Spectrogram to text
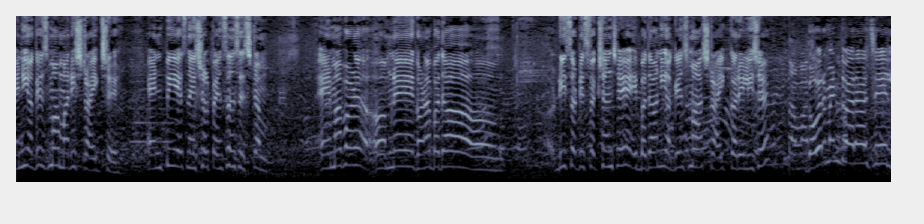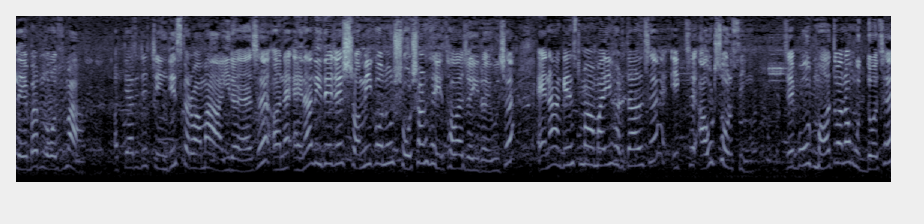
એની અગેન્સ્ટમાં અમારી સ્ટ્રાઇક છે. એનપીએસ નેશનલ પેન્શન સિસ્ટમ એમાં પણ અમને ઘણા બધા ડિસેટિસ્ફેક્શન છે. એ બધાની અગેન્સ્ટમાં સ્ટ્રાઇક કરેલી છે. ગવર્મેન્ટ દ્વારા જે લેબર લોઝમાં અત્યારે જે ચેન્જીસ કરવામાં આવી રહ્યા છે અને એના લીધે જે શ્રમિકોનું શોષણ થવા જઈ રહ્યું છે, એના અગેન્સ્ટમાં અમારી હડતાલ છે. એક છે આઉટસોર્સિંગ જે બહુ મહત્વનો મુદ્દો છે.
